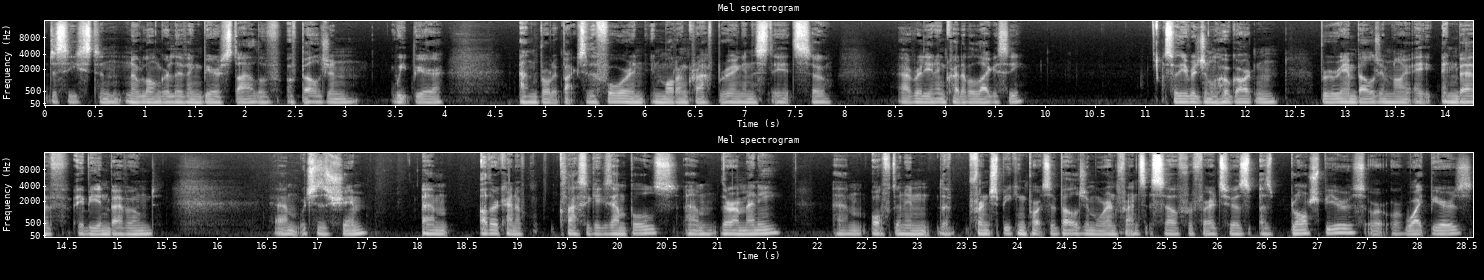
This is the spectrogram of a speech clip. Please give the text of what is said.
deceased and no longer living beer style of, of Belgian wheat beer and brought it back to the fore in, in modern craft brewing in the States. So, uh, really an incredible legacy. So the original Hoegaarden brewery in Belgium now InBev, AB InBev owned, um, which is a shame. Um, other kind of classic examples, um, there are many, um, often in the French speaking parts of Belgium or in France itself, referred to as, as blanche beers or, or white beers,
